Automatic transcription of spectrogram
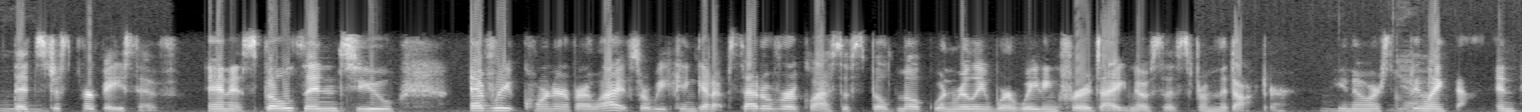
mm. that's just pervasive. And it spills into every corner of our lives where we can get upset over a glass of spilled milk when really we're waiting for a diagnosis from the doctor, you know, or something yeah. like that. And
